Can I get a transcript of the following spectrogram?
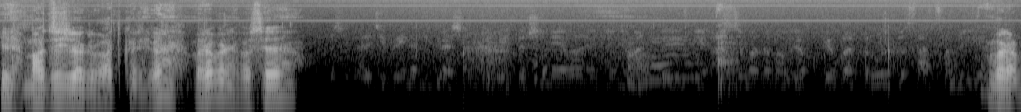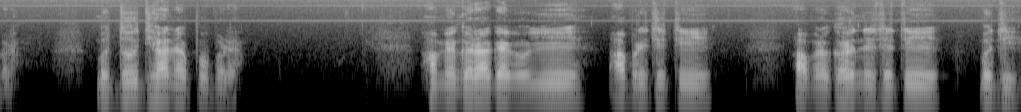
એ માધુજી આગળ વાત કરી હે ને બરાબર ને પછી પછી લાલજીભાઈના દીકરા શાંતિભાઈ દર્શન આવ્યા એટલે એને વાત કરી કે આ જમાનામાં વ્ય- વેપાર કરવો હોય તો સાત સામે લે. બરાબર. બધું ધ્યાન આપવું પડે. અમે ઘરાક આવ્યો એ આપણી સ્થિતિ, આપણા ઘરની સ્થિતિ, બધી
